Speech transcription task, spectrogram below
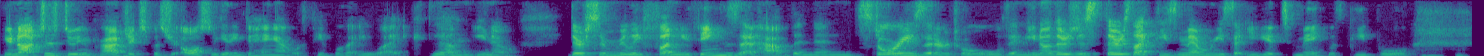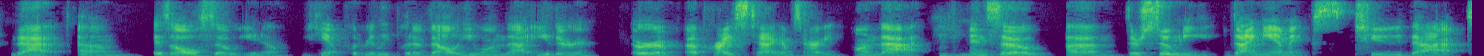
you're not just doing projects but you're also getting to hang out with people that you like Yeah. and you know there's some really funny things that happen and stories that are told and you know there's just there's like these memories that you get to make with people that um is also you know you can't put really put a value on that either or a, a price tag i'm sorry on that Mhm. and so um, there's so many dynamics to that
